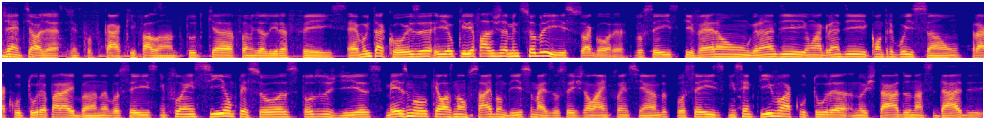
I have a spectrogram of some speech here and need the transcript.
Gente, olha, a gente for ficar aqui falando tudo que a família Lira fez, é muita coisa e eu queria falar justamente sobre isso agora. Vocês tiveram um grande, uma grande contribuição para a cultura paraibana. Vocês influenciam pessoas todos os dias, mesmo que elas não saibam disso, mas vocês estão lá influenciando. Vocês incentivam a cultura no estado, na cidade,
